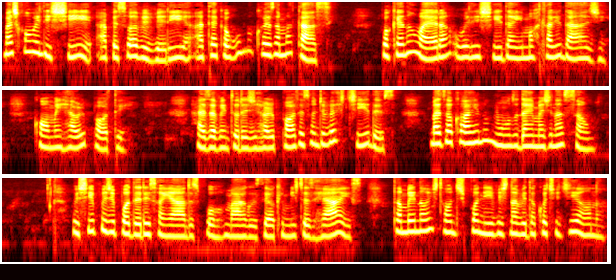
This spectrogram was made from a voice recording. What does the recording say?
Mas com o elixir, a pessoa viveria até que alguma coisa matasse, porque não era o elixir da imortalidade, como em Harry Potter. As aventuras de Harry Potter são divertidas, mas ocorrem no mundo da imaginação. Os tipos de poderes sonhados por magos e alquimistas reais também não estão disponíveis na vida cotidiana.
